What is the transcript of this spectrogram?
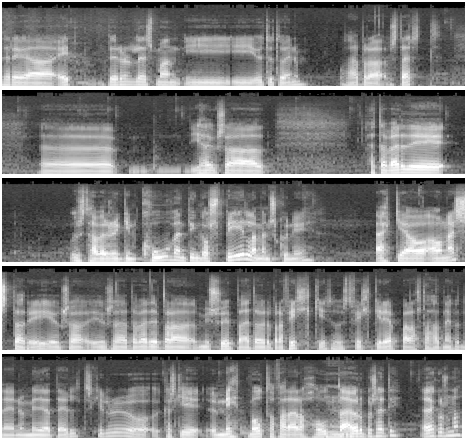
þeir eiga einn byrjunleismann í, í U21 og það er bara stert uh, ég hef hugsað að þetta verði veist, það verður engin kúvending á spilamennskunni ekki á, á næsta ári. Ég hugsa, ég hugsa að þetta verði bara mjög svipað þetta verður bara fylgir, þú veist, fylgir er bara alltaf hann einhvern veginn um miðja deild, skilur og kannski um mitt mót þá fara þær að hóta mm. Evropasæti eða eitthvað svona.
